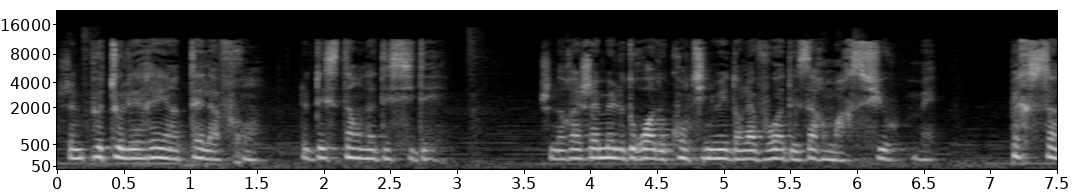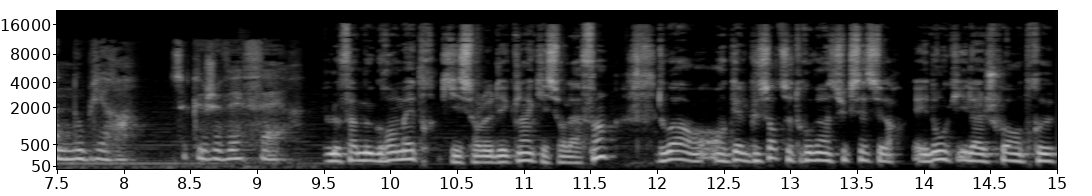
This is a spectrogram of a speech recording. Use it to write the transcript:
Je ne peux tolérer un tel affront. Le destin en a décidé. Je n'aurai jamais le droit de continuer dans la voie des arts martiaux, mais personne n'oubliera ce que je vais faire. le fameux grand maître qui est sur le déclin, qui est sur la fin, doit en, en quelque sorte se trouver un successeur. Et donc il a le choix entre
